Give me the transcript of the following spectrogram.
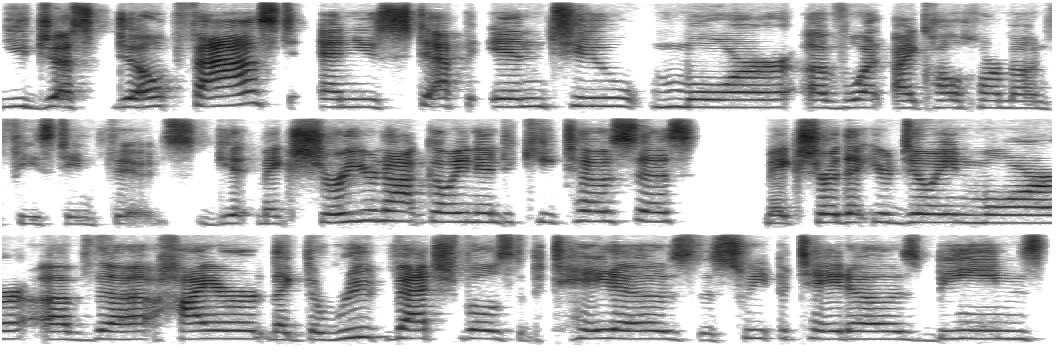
you just don't fast and you step into more of what I call hormone feasting foods. Get make sure you're not going into ketosis. Make sure that you're doing more of the higher, like the root vegetables, the potatoes, the sweet potatoes, beans,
